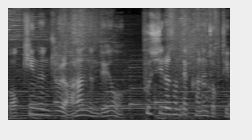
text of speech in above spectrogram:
먹히는 줄 알았는데요. 푸시를 선택하는 적팀.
